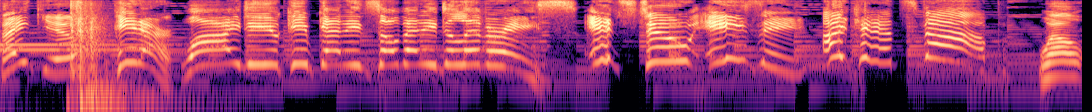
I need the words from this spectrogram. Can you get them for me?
Thank you. Peter, why do you keep getting so many deliveries? It's too easy. I can't stop. Well,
